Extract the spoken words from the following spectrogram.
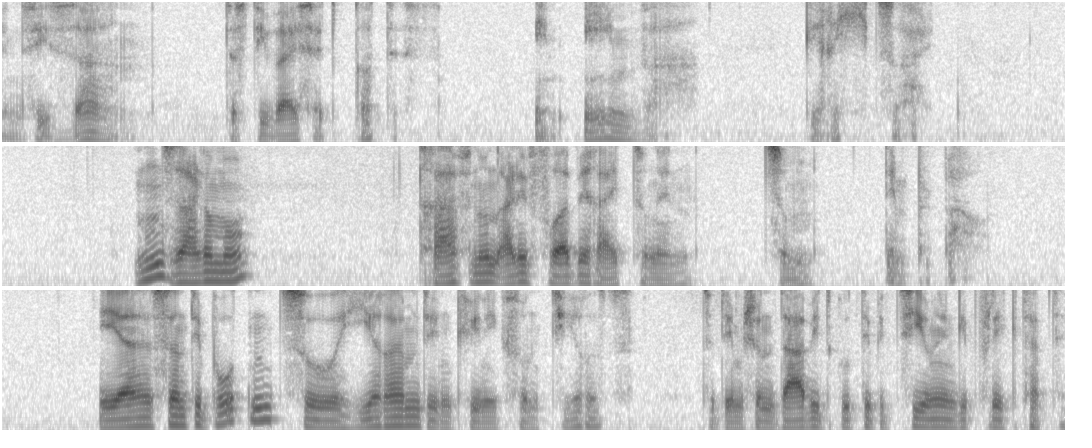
denn sie sahen, dass die Weisheit Gottes in ihm war, Gericht zu halten. Nun Salomo traf nun alle Vorbereitungen zum Tempelbau. Er sandte Boten zu Hiram, den König von Tyrus, zu dem schon David gute Beziehungen gepflegt hatte.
